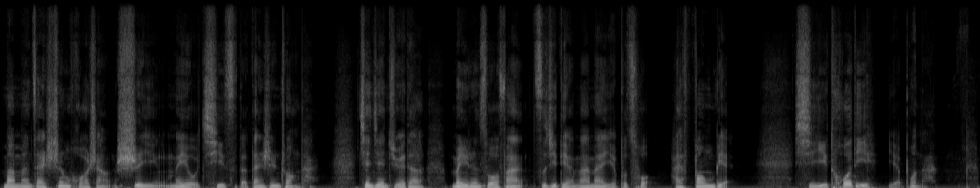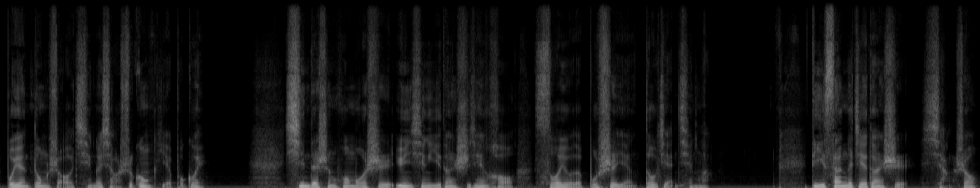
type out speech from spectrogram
慢慢在生活上适应没有妻子的单身状态，渐渐觉得没人做饭，自己点外卖也不错，还方便。洗衣拖地也不难，不愿动手，请个小时工也不贵。新的生活模式运行一段时间后，所有的不适应都减轻了。第三个阶段是享受，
